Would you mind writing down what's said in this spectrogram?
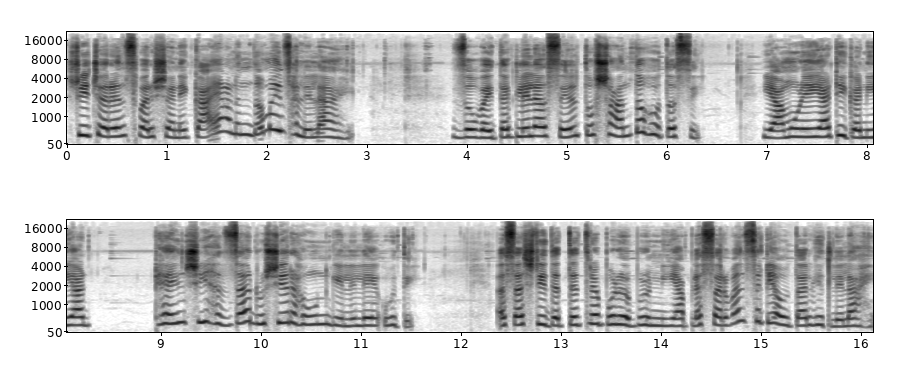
श्रीचरण स्पर्शाने काय आनंदमय झालेला आहे. जो वैतागलेला असेल तो शांत होत असे. यामुळे या ठिकाणी अठ्ठ्याऐंशी हजार ऋषी राहून गेलेले होते. असा श्री दत्तात्रय प्रभूंनी आपल्या सर्वांसाठी अवतार घेतलेला आहे.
